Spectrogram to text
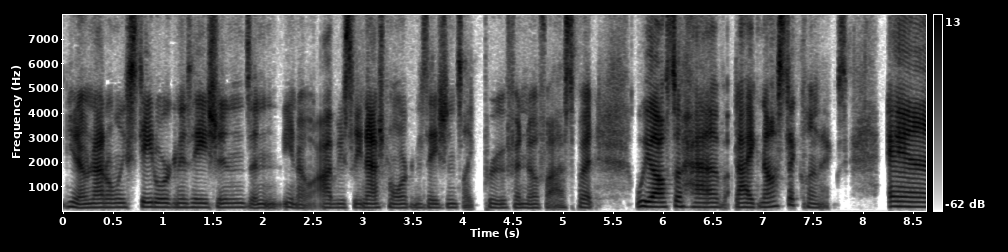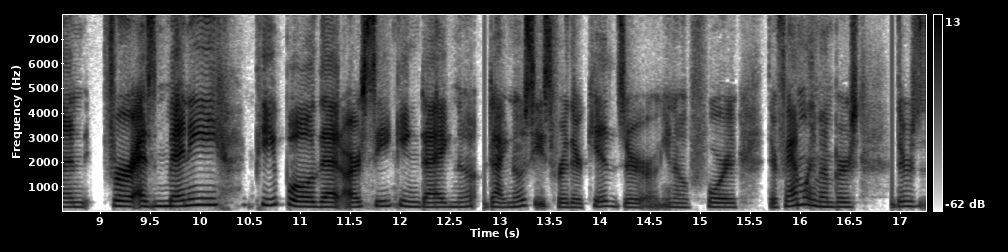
you know not only state organizations and you know obviously national organizations like proof and nofas but we also have diagnostic clinics. And for as many people that are seeking diagno- diagnoses for their kids or you know for their family members there's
